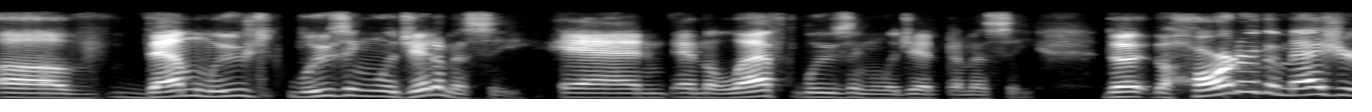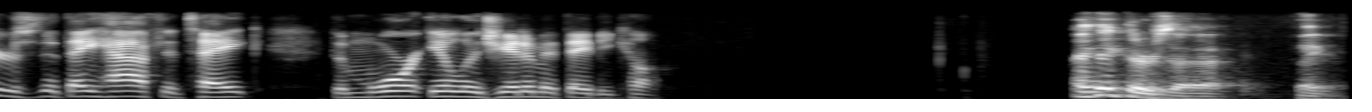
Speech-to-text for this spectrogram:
of them lose, losing legitimacy and and the left losing legitimacy. The the harder the measures that they have to take the more illegitimate they become. I think there's a like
